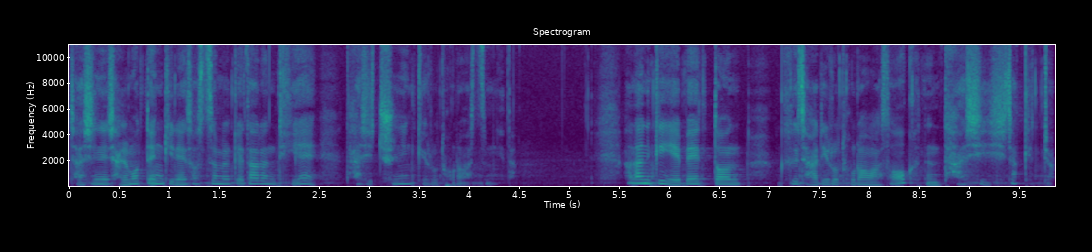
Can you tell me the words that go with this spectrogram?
자신이 잘못된 길에 섰음을 깨달은 뒤에 다시 주님께로 돌아왔습니다. 하나님께 예배했던 그 자리로 돌아와서 그는 다시 시작했죠.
